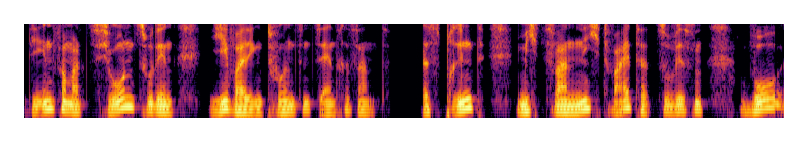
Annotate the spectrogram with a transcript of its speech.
Die Informationen zu den jeweiligen Touren sind sehr interessant. Es bringt mich zwar nicht weiter zu wissen, wo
